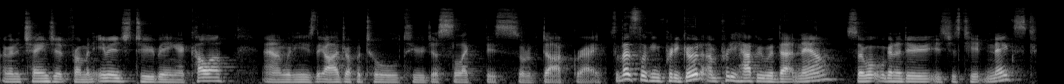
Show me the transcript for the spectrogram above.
I'm going to change it from an image to being a color and I'm going to use the eyedropper tool to just select this sort of dark gray. So that's looking pretty good. I'm pretty happy with that now. So what we're going to do is just hit next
